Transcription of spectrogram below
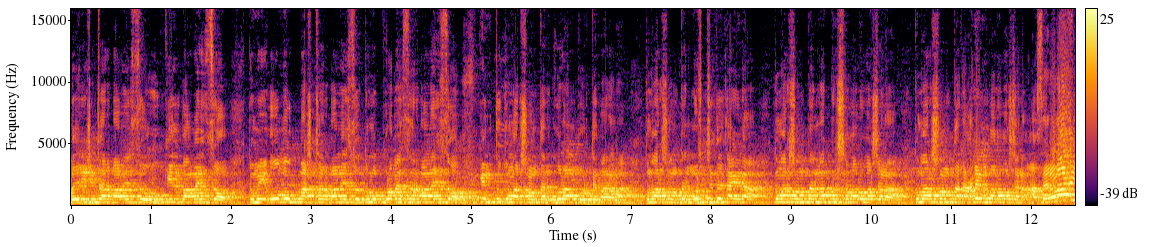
ব্যারিস্টার বানাইছো, উকিল বানাইছো, তুমি অমুক মাস্টার বানাইছো, তুমি প্রফেসর বানাইছো, কিন্তু তোমার সন্তান কোরআন করতে পারে না। তোমার সন্তান মসজিদে যায় না, তোমার সন্তান মাদ্রাসা ভালোবাসে না, তোমার সন্তান আলেম ভালোবাসে না। আছে না নাই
